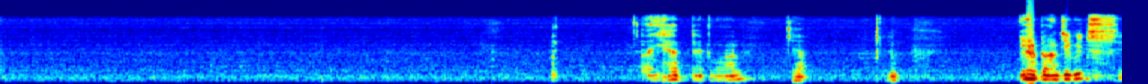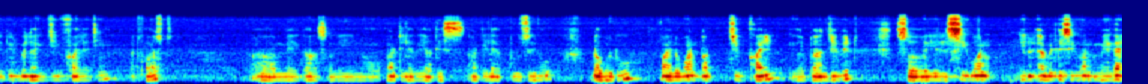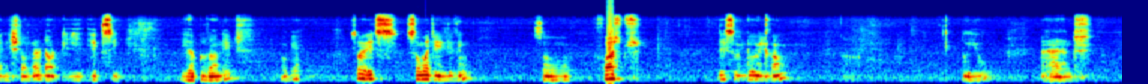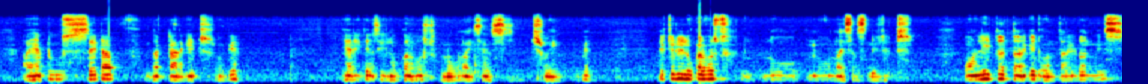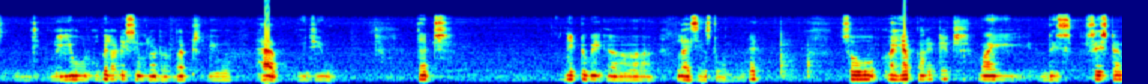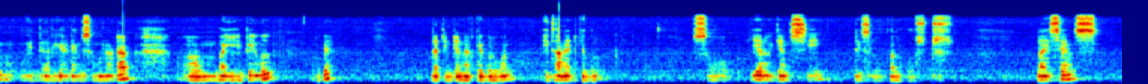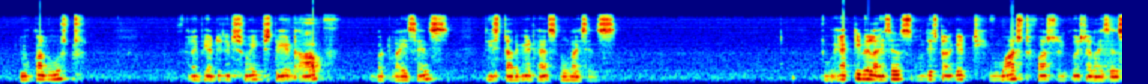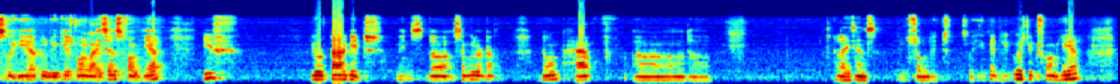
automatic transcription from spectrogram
I have that one. Yeah. Look. You have to unzip it it will be like zip file I think at first mega sony no RT lab yeah this RT lab 2022.1 dot zip file. You have to unzip it. So you'll see one you'll able to see one mega installer dot exe. You have to run it okay? So it's so much easy thing. So first this window will come to you. And I have to set up the target okay here you can see localhost no license showing okay? Actually localhost no no license needed. Only the target one. Target one means your OPAL-RT simulator that you have with you. That need to be uh, licensed one okay? So I have connected my this system with the real-time simulator um, by a cable okay? That internet cable one ethernet cable. So here we can see this local host. License localhost IP address is showing state up but license this target has no license. To active a license on this target you must first request a license. So you have to request one license from here. If your target means the simulator don't have uh, the license install it. So you can request it from here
